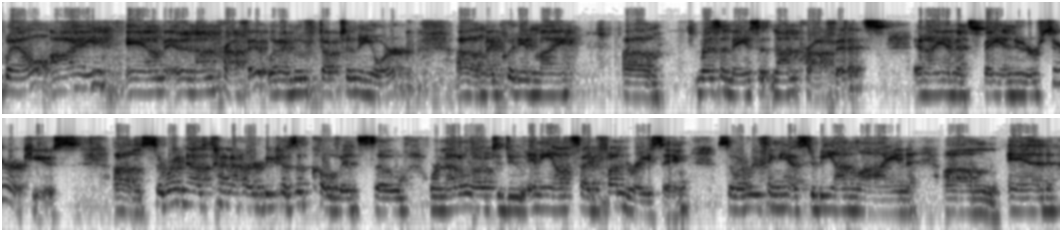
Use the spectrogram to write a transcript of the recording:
Well, I am at a nonprofit. When I moved up to New York, um, I put in my um, resumes at nonprofits, and I am at Spay and Neuter Syracuse. Um, so right now it's kind of hard because of COVID, so we're not allowed to do any outside fundraising. So everything has to be online. Um, and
